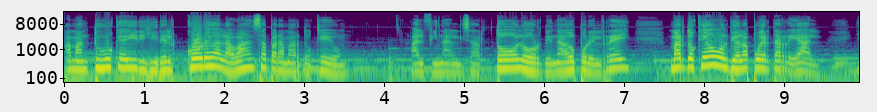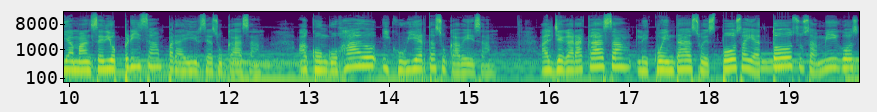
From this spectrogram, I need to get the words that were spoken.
Amán tuvo que dirigir el coro de alabanza para Mardoqueo. Al finalizar todo lo ordenado por el rey, Mardoqueo volvió a la puerta real y Amán se dio prisa para irse a su casa, acongojado y cubierta su cabeza. Al llegar a casa, le cuenta a su esposa y a todos sus amigos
